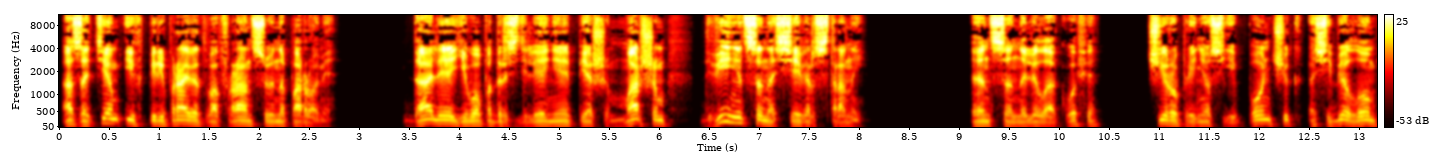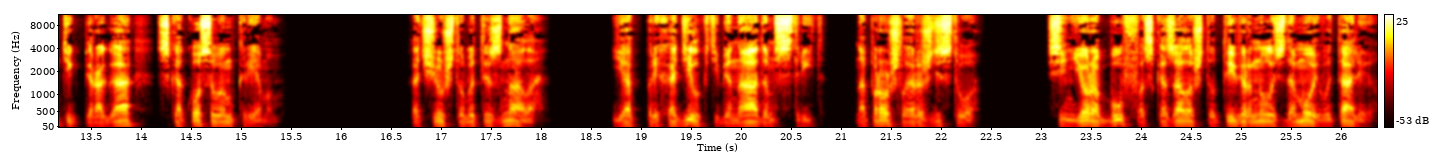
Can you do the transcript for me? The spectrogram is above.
а затем их переправят во Францию на пароме. Далее его подразделение пешим маршем двинется на север страны. Энса налила кофе, Чиро принес ей пончик, а себе ломтик пирога с кокосовым кремом. Хочу, чтобы ты знала. Я приходил к тебе на Адамс-стрит на прошлое Рождество. Сеньора Буффа сказала, что ты вернулась домой, в Италию.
